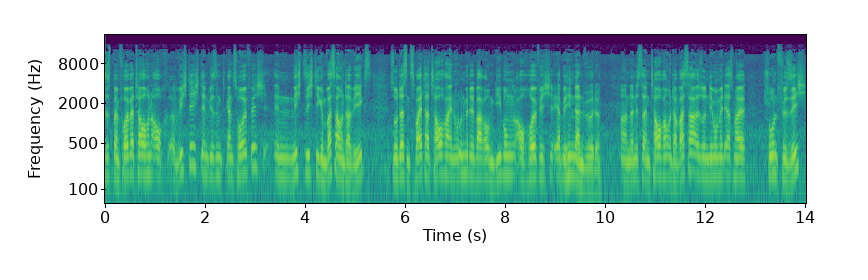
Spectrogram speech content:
ist beim Feuerwehrtauchen auch wichtig, denn wir sind ganz häufig in nicht sichtigem Wasser unterwegs so dass ein zweiter Taucher in unmittelbarer Umgebung auch häufig eher behindern würde. Und dann ist ein Taucher unter Wasser, also in dem Moment erstmal schon für sich,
